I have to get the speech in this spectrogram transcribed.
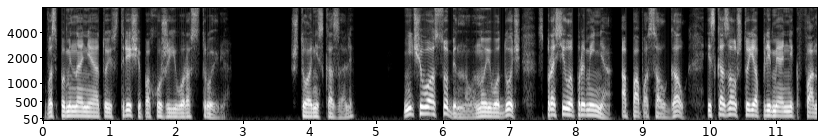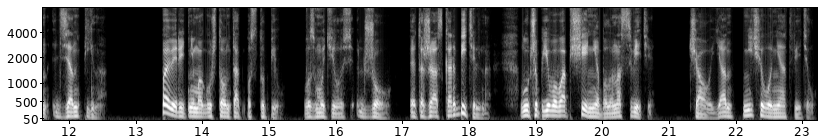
Воспоминания о той встрече, похоже, его расстроили. Что они сказали? Ничего особенного, но его дочь спросила про меня, а папа солгал и сказал, что я племянник Фан Дзянпина. «Поверить не могу, что он так поступил», — возмутилась Джоу. «Это же оскорбительно. Лучше б его вообще не было на свете». Чао Ян ничего не ответил.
